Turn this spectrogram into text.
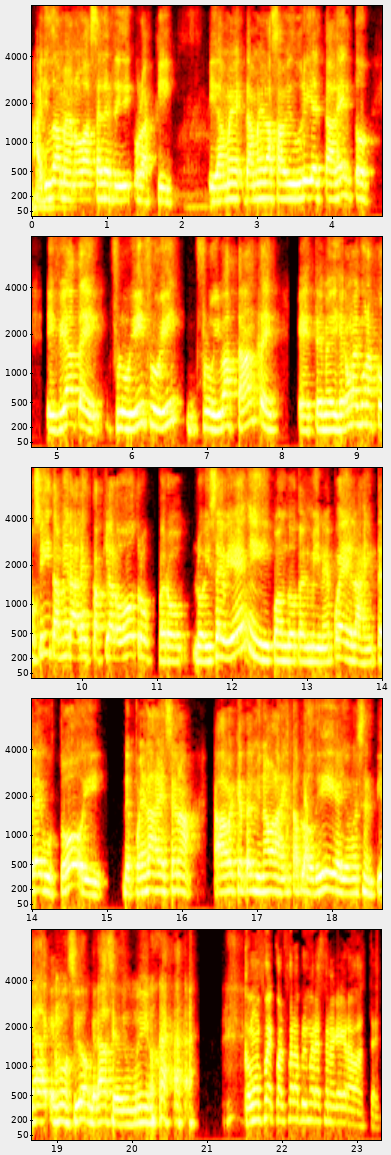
ayúdame a no hacerle ridículo aquí. Y dame, dame la sabiduría el talento y fíjate, fluí, fluí, fluí bastante. Este, me dijeron algunas cositas, mira, esto aquí a lo otro, pero lo hice bien y cuando terminé, pues la gente le gustó y después en las escenas, cada vez que terminaba la gente aplaudía, yo me sentía, qué emoción, gracias, Dios mío. ¿Cómo fue? ¿Cuál fue la primera escena que grabaste?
